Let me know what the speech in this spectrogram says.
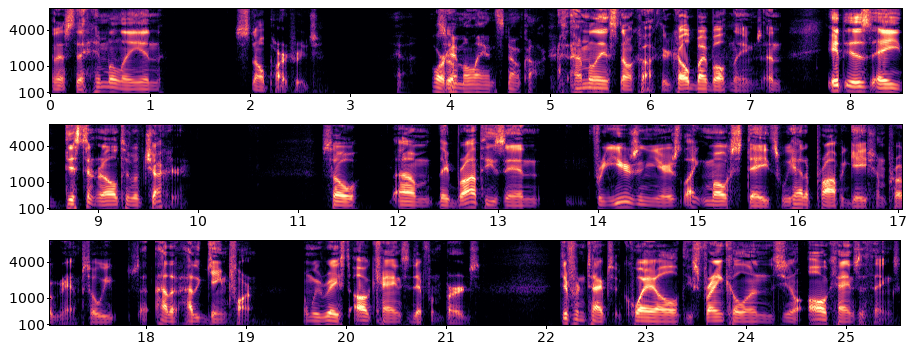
and it's the Himalayan snow partridge. Yeah. Or So- Himalayan snowcock. Himalayan snowcock. They're called by both names, and it is a distant relative of chukar. So um, they brought these in for years and years. Like most states, we had a propagation program. So we had a had a game farm, and we raised all kinds of different birds, different types of quail, these francolins, you know, all kinds of things.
